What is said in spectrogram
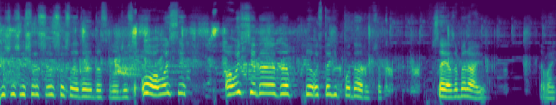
Їж, їж, їж, їж, їж, їж, да, да, насолоджуйся. О, а ось і, а ось і де, де, де останній подарочок. Все, я забираю. Давай.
